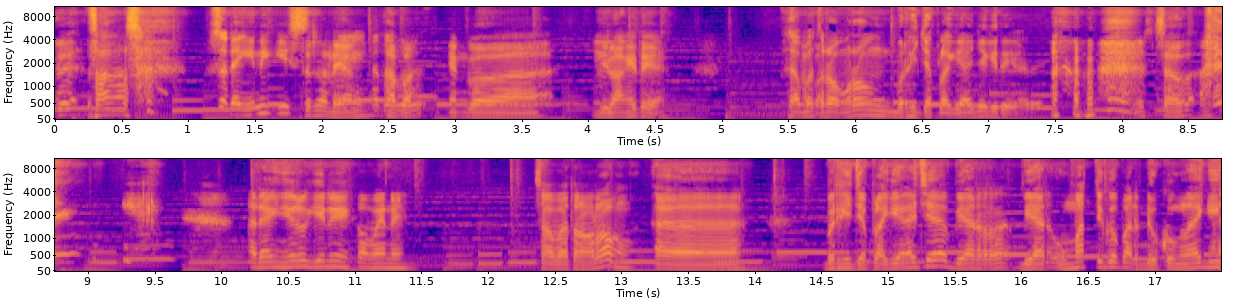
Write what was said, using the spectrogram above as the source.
Terus ada yang ini kis Terus ada yang Eh, apa? lu, Yang gue bilang itu ya. sahabat rongrong berhijab lagi aja gitu ya Sah- ada yang nyuruh gini komennya. Sahabat rongrong eh berhijab lagi aja biar biar umat juga pada dukung lagi.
